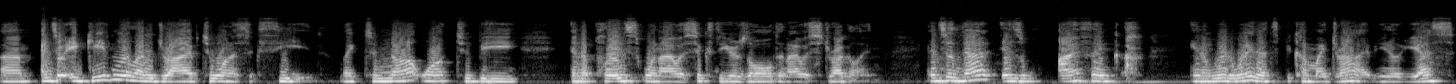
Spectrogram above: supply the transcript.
Um, and so it gave me a lot of drive to want to succeed, like to not want to be in a place when I was 60 years old and I was struggling. And so that is, I think, in a weird way, that's become my drive. You know, yes,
